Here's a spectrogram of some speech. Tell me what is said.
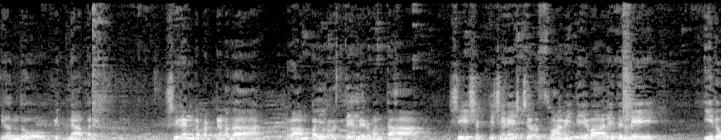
ಇದೊಂದು ವಿಜ್ಞಾಪನೆ. ಶ್ರೀರಂಗಪಟ್ಟಣದ ರಾಂಪಲ್ ರಸ್ತೆಯಲ್ಲಿರುವಂತಹ ಶ್ರೀ ಶಕ್ತಿ ಶನೇಶ್ವರ ಸ್ವಾಮಿ ದೇವಾಲಯದಲ್ಲಿ ಇದು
